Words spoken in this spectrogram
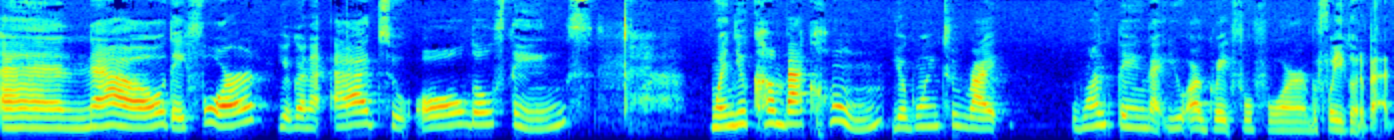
And now, day four, you're going to add to all those things. When you come back home, you're going to write one thing that you are grateful for before you go to bed.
